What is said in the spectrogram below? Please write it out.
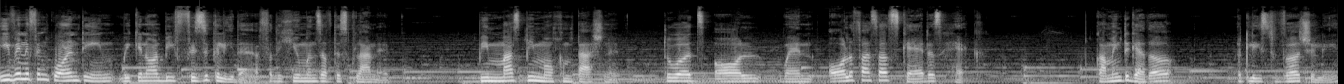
Even if in quarantine we cannot be physically there for the humans of this planet, we must be more compassionate towards all when all of us are scared as heck. Coming together, at least virtually,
